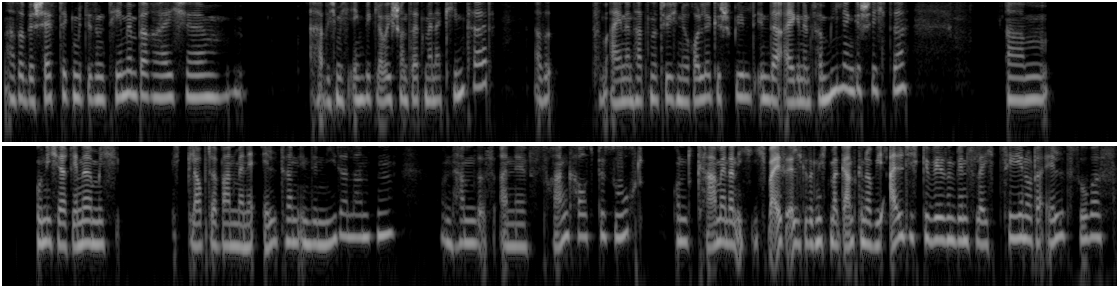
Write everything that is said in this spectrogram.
also beschäftigt mit diesem Themenbereich äh, habe ich mich irgendwie, glaube ich, schon seit meiner Kindheit. Also zum einen hat es natürlich eine Rolle gespielt in der eigenen Familiengeschichte. Ähm, und ich erinnere mich, ich glaube, da waren meine Eltern in den Niederlanden und haben das Anne Frank Haus besucht und kamen dann, ich, ich weiß ehrlich gesagt nicht mal ganz genau, wie alt ich gewesen bin, vielleicht zehn oder elf, sowas.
